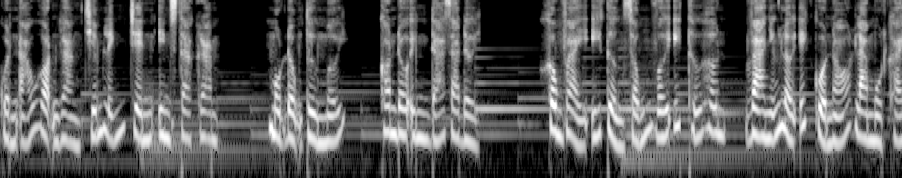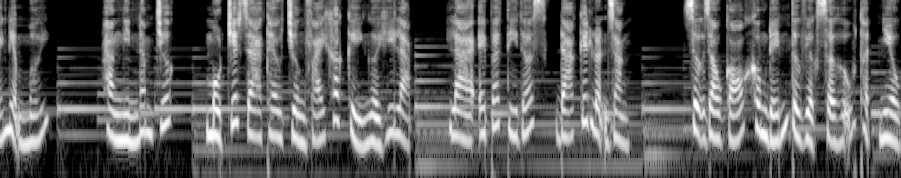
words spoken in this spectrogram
quần áo gọn gàng chiếm lĩnh trên Instagram. Một động từ mới, condoing đã ra đời. Không phải ý tưởng sống với ít thứ hơn và những lợi ích của nó là một khái niệm mới. Hàng nghìn năm trước, một triết gia theo trường phái khắc kỷ người Hy Lạp là Epictetus đã kết luận rằng sự giàu có không đến từ việc sở hữu thật nhiều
